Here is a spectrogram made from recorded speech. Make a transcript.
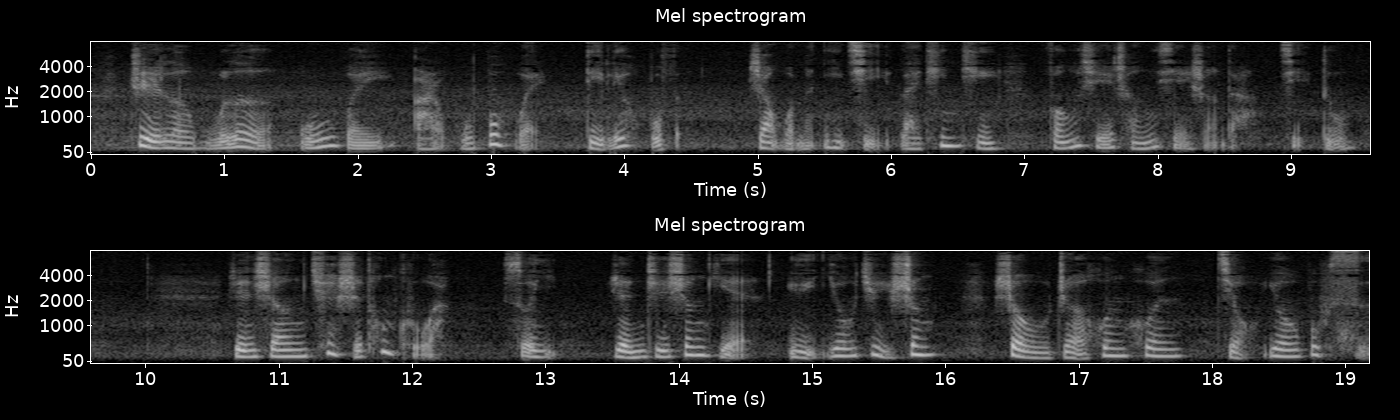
“治乐无乐，无为而无不为”第六部分。让我们一起来听听冯学成先生的解读。人生确实痛苦啊，所以人之生也，与忧俱生。受者昏昏，久忧不死，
